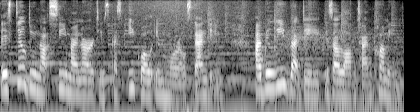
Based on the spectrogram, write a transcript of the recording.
they still do not see minorities as equal in moral standing. I believe that day is a long time coming,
